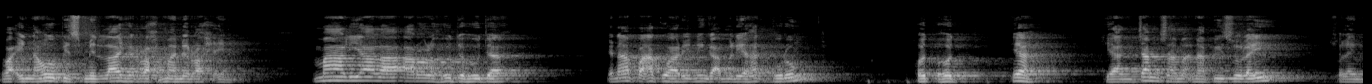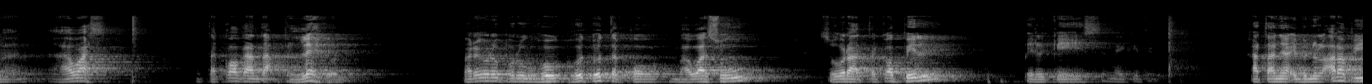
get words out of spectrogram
wa innahu bismillahirrahmanirrahim. Maliala arul hudhuda. Kenapa aku hari ini enggak melihat burung hud-hud? Ya, diancam sama Nabi Sulai, Sulaiman. Awas, teko kan tak beleh kon. Ngono burung hud-hud teko bawa su surat teko bil bilkis. Katanya Ibnul Arabi,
